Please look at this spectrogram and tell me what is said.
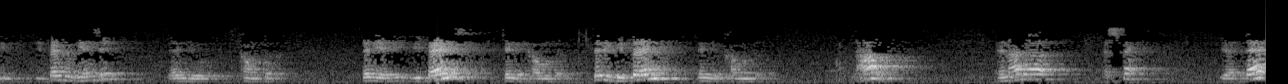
you defend against it, then you counter. Then you de- defend, then you counter. Then you defend, then you counter. Now, another aspect. You attack,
